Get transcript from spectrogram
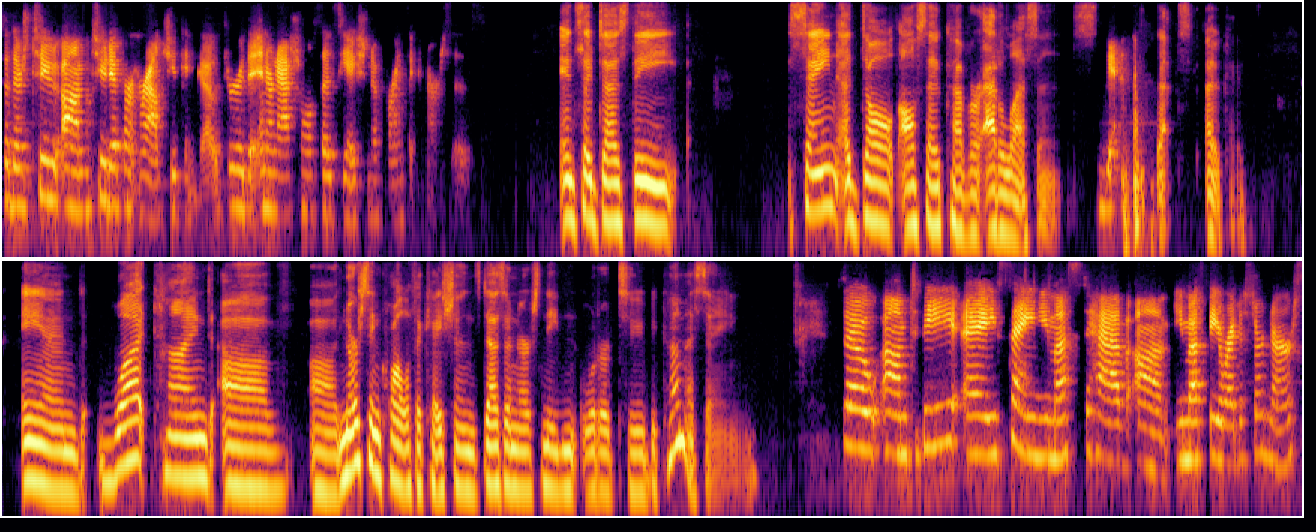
So there's two um, two different routes you can go through the International Association of Forensic Nurses. And so does the SANE adult also cover adolescents? Yes. That's okay. And what kind of uh, nursing qualifications does a nurse need in order to become a SANE? So um, to be a SANE, you must have um, you must be a registered nurse.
